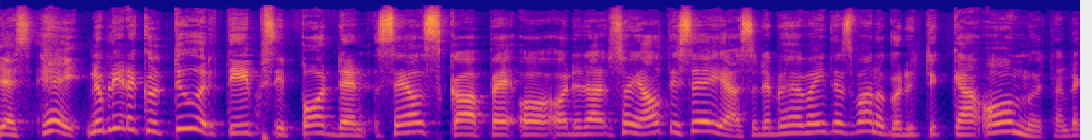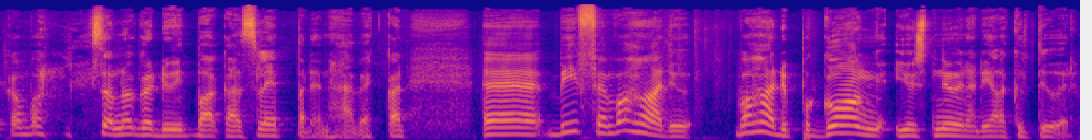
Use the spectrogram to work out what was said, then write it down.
Yes, hej, nu blir det kulturtips i podden Sällskapet och, och det där som jag alltid säger så det behöver inte ens vara något du tycker om utan det kan vara liksom något du inte bara kan släppa den här veckan. Uh, Biffen, vad har, du, vad har du på gång just nu när det gäller kultur?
